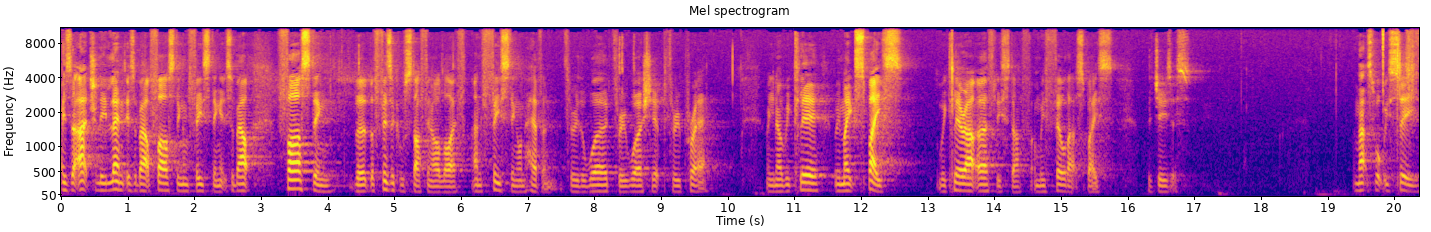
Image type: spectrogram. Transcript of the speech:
is that actually Lent is about fasting and feasting. It's about fasting the, the physical stuff in our life and feasting on heaven through the word, through worship, through prayer. You know, we clear, we make space, we clear out earthly stuff, and we fill that space with Jesus. And that's what we see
